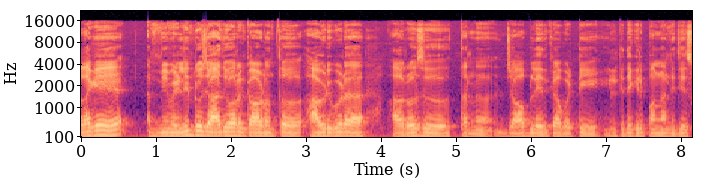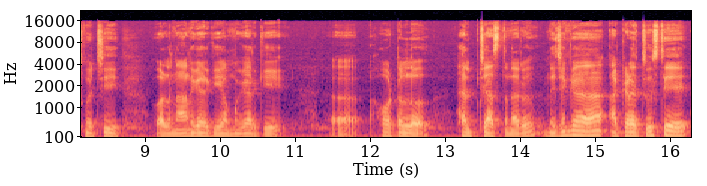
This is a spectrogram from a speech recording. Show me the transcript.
అలాగే మేము వెళ్ళిన రోజు ఆదివారం కావడంతో ఆవిడ కూడా ఆ రోజు తను జాబ్ లేదు కాబట్టి ఇంటి దగ్గర పనులన్నీ చేసుకుని వచ్చి వాళ్ళ నాన్నగారికి అమ్మగారికి హోటల్లో హెల్ప్ చేస్తున్నారు. నిజంగా అక్కడ చూస్తే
